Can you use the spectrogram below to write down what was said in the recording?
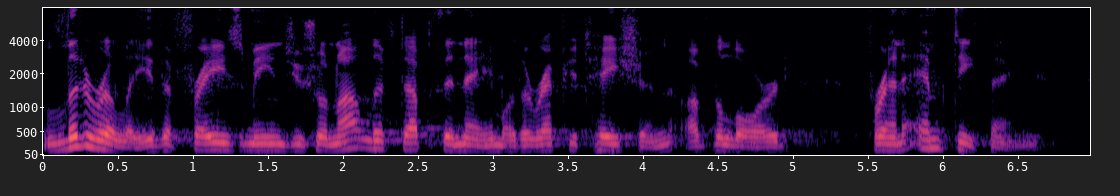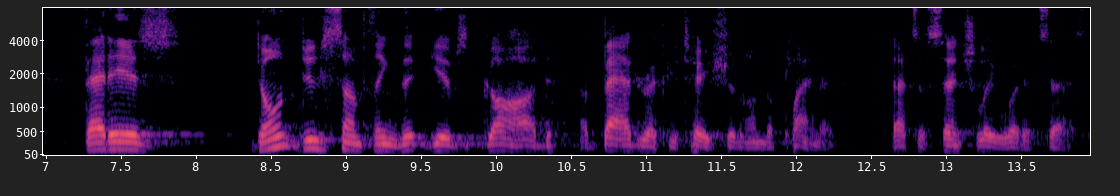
literally, the phrase means you shall not lift up the name or the reputation of the Lord for an empty thing. That is, don't do something that gives God a bad reputation on the planet. That's essentially what it says.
